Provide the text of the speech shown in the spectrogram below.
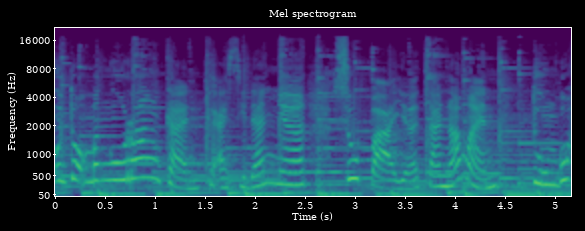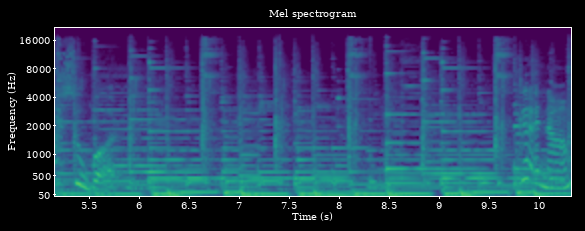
untuk mengurangkan keasidannya supaya tanaman tumbuh subur. Keenam,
